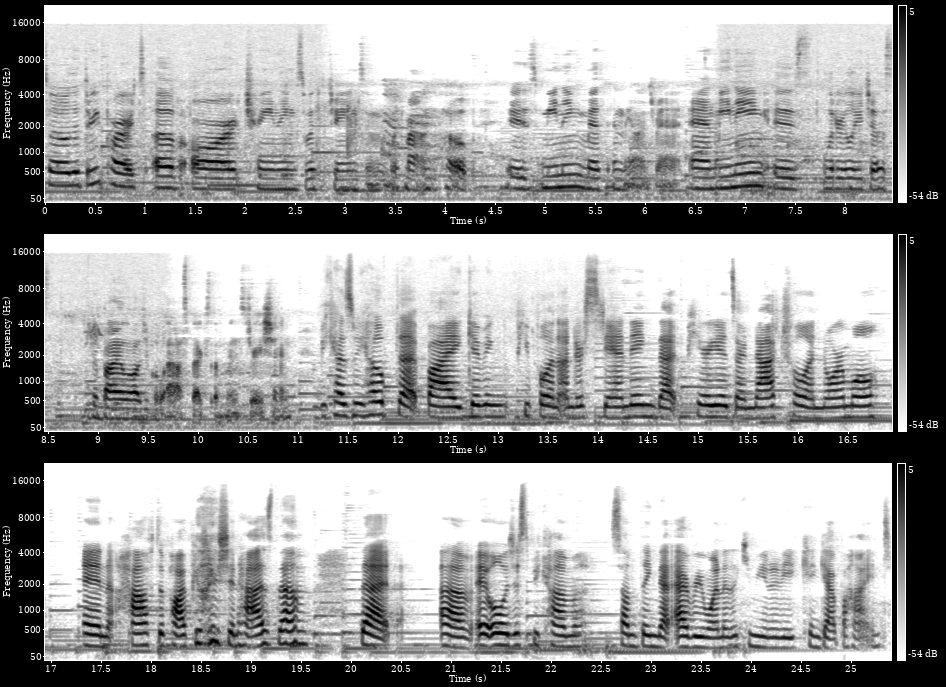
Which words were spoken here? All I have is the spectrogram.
So the three parts of our trainings with James and with Mountains of Hope is meaning, myth, and management. And meaning is literally just the biological aspects of menstruation. Because we hope that by giving people an understanding that periods are natural and normal and half the population has them, that um, it will just become something that everyone in the community can get behind.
